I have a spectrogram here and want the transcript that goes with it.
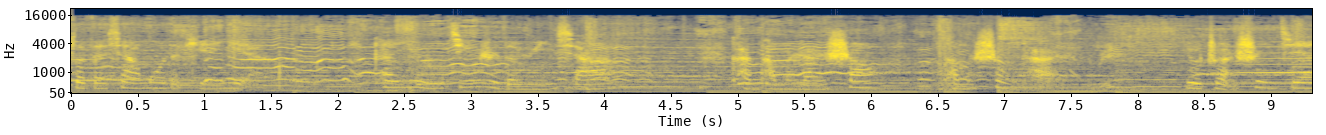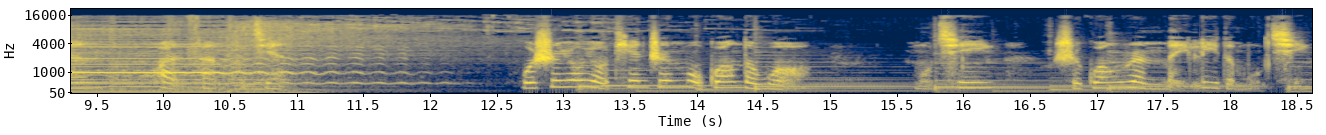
坐在夏末的田野，看一如今日的云霞，看它们燃烧，它们盛开，又转瞬间涣散不见。我是拥有天真目光的我，母亲是光润美丽的母亲。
